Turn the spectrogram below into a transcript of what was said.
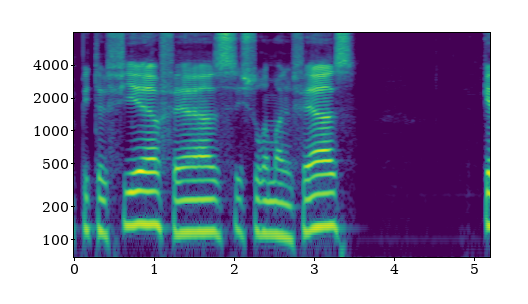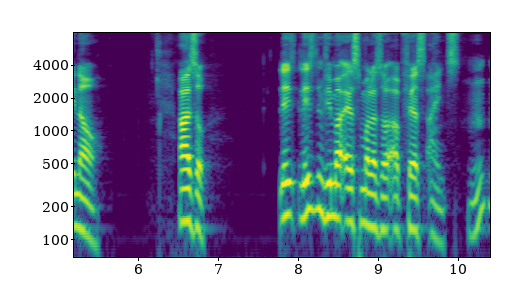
Kapitel 4, Vers, ich suche mal den Vers. Genau. Also, lesen wir mal erstmal also ab Vers 1. Hm?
